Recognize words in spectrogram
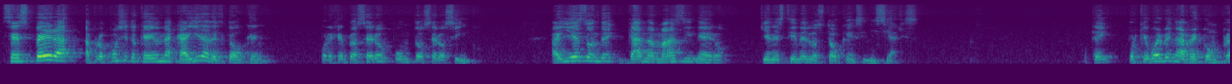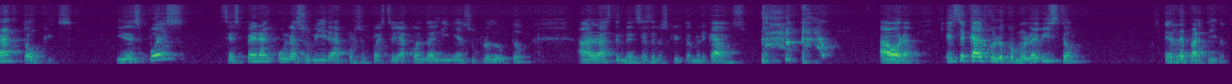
Se espera, a propósito, que haya una caída del token, por ejemplo, a 0.05. Ahí es donde gana más dinero quienes tienen los tokens iniciales. ¿Ok? Porque vuelven a recomprar tokens. Y después se esperan una subida, por supuesto, ya cuando alinean su producto a las tendencias de los criptomercados. Ahora, este cálculo, como lo he visto, es repartido.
